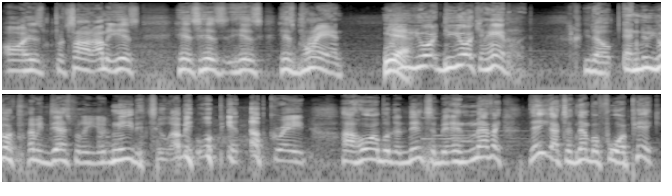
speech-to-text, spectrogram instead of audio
or his persona. I mean, his his his his his brand. Yeah. New York, New York can handle it. You know, and New York probably desperately needed to. I mean, it would be an upgrade. How horrible the Knicks have been. And matter of fact, they got the number four pick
